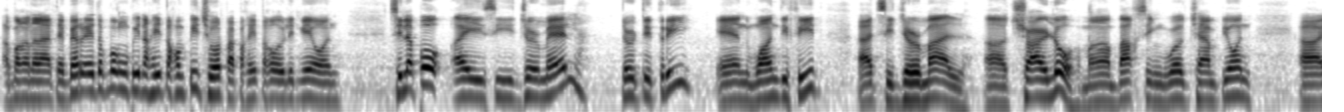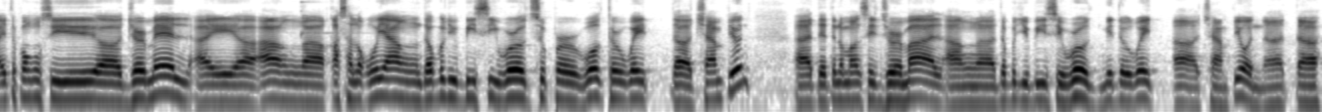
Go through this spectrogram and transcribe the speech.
abangan na natin. Pero ito pong pinakita kong picture, papakita ko ulit ngayon. Sila po ay si Jermel, 33, and 1 defeat. At si Jermal uh, Charlo, mga boxing world champion. Ah, ito pong si uh, Jermel ay ah, ang ah, kasalukuyang WBC World Super Welterweight ah, champion. At ito naman si Jermal, ang ah, WBC World Middleweight ah, champion. At ah,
